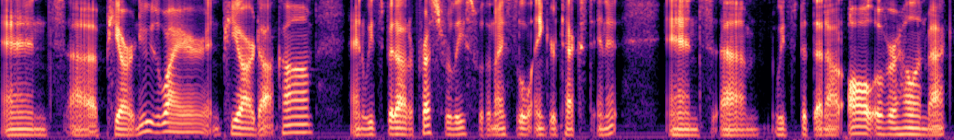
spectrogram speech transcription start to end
and uh, PR Newswire and PR.com, and we'd spit out a press release with a nice little anchor text in it, and um, we'd spit that out all over hell and back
